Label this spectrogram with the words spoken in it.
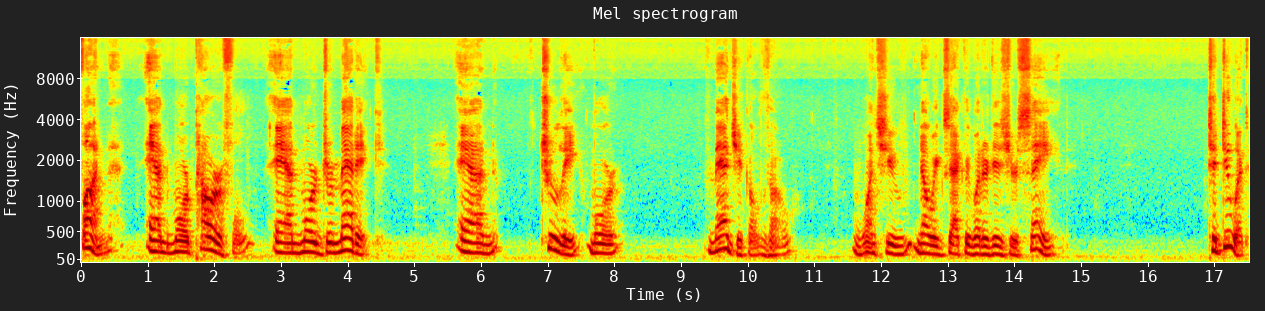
fun and more powerful and more dramatic and truly more magical, though, once you know exactly what it is you're saying. To do it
